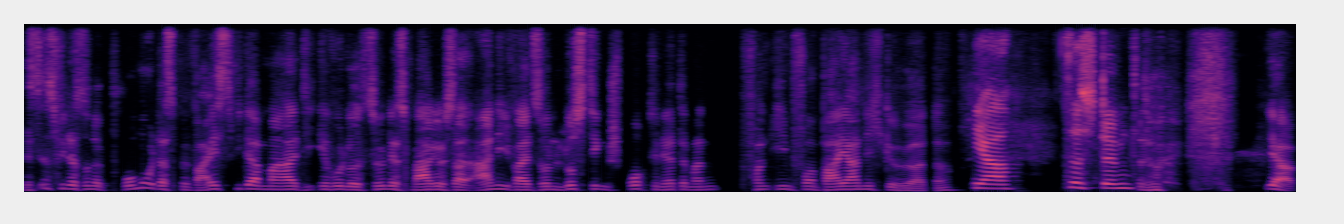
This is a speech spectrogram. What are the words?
das ist wieder so eine Promo, das beweist wieder mal die Evolution des Marius Al-Ani, weil so einen lustigen Spruch, den hätte man von ihm vor ein paar Jahren nicht gehört. Ne? Ja, das stimmt. Also, ja,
